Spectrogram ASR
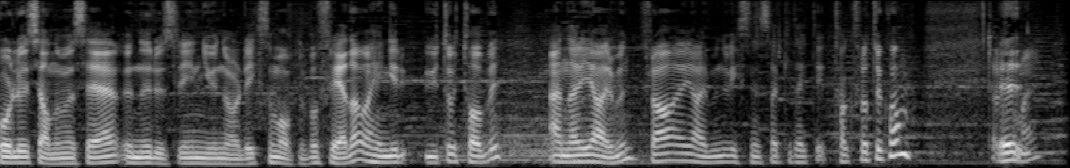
på Luciano-museet under utstillingen New Nordic som åpner på fredag og henger ut oktober. Einar Jarmund fra Jarmund Viksnes Arkitekter, takk for at du kom. Takk for meg.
